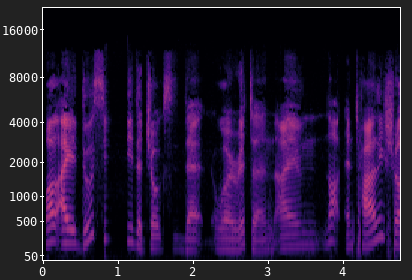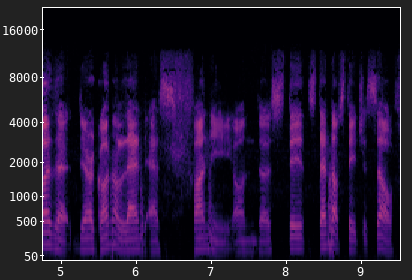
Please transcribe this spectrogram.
While I do see the jokes that were written, I'm not entirely sure that they're gonna land as funny on the sta- stand up stage itself,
